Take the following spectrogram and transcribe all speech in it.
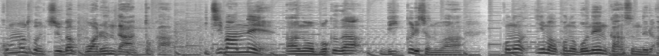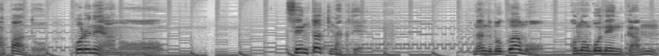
こんなところに中学校あるんだとか一番ねあの僕がびっくりしたのはこの今この5年間住んでるアパートこれねあの洗濯機なくて。なんで僕はもうこの5年間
